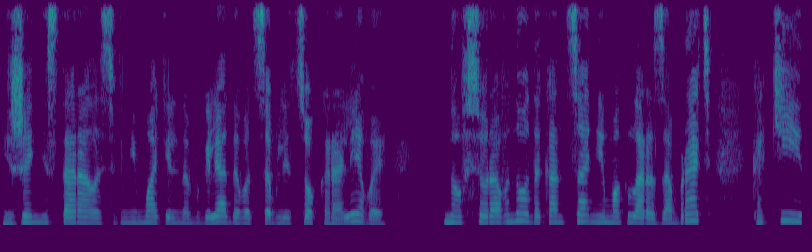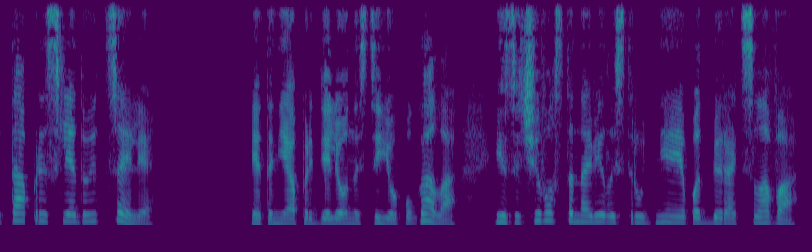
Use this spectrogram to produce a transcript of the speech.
И Женя старалась внимательно вглядываться в лицо королевы, но все равно до конца не могла разобрать, какие та преследует цели. Эта неопределенность ее пугала, из-за чего становилось труднее подбирать слова.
